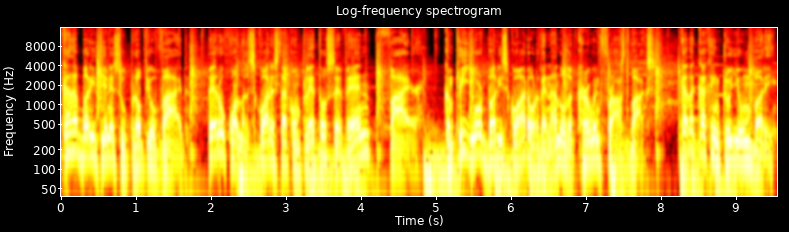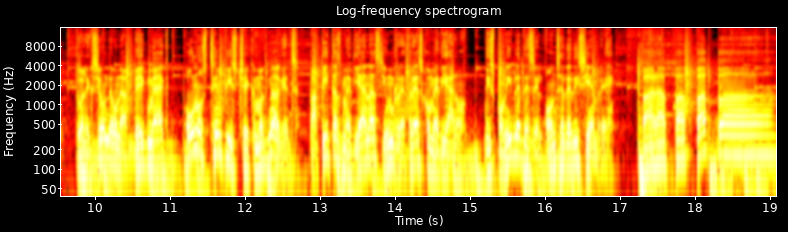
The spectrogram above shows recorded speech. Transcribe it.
Cada buddy tiene su propio vibe, pero cuando el squad está completo se ven fire. Complete your buddy squad ordenando the Kerwin Frost Box. Cada caja incluye un buddy, tu elección de una Big Mac o unos 10-piece Chicken McNuggets, papitas medianas y un refresco mediano. Disponible desde el 11 de diciembre. Para pa pa pa.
